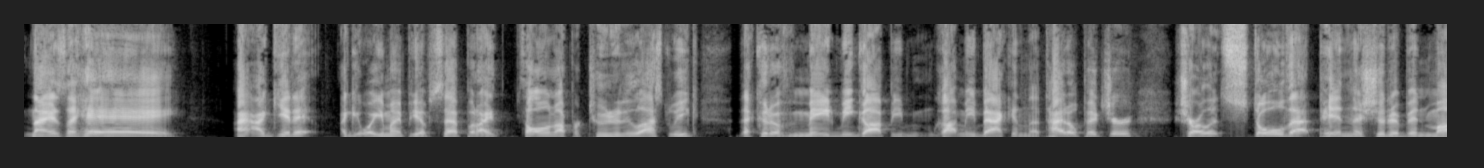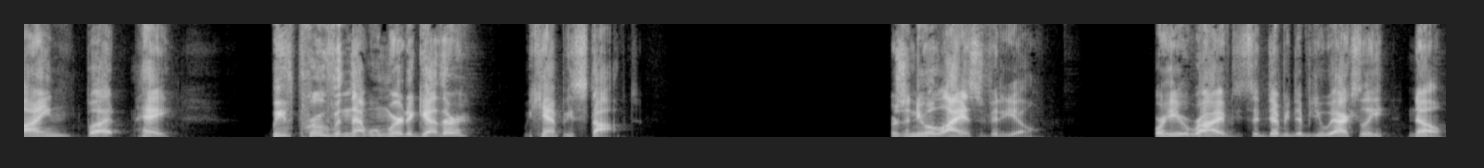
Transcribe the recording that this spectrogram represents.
Nia's like, "Hey, hey, hey, I, I get it. I get why you might be upset, but I saw an opportunity last week that could have made me got me got me back in the title picture. Charlotte stole that pin that should have been mine, but hey, we've proven that when we're together, we can't be stopped." There's a new Elias video where he arrived. He said WWE. Actually, no,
